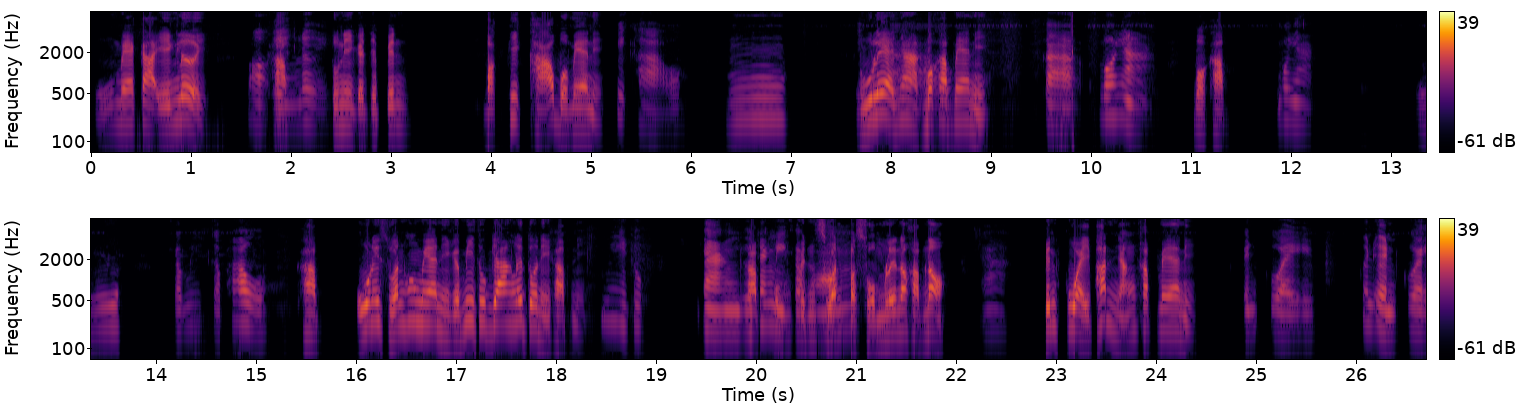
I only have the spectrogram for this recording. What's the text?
โอ้แม่กล้าเองเลย พ่อครัเอบงเลยตรงนี้ก็จะเป็นบักพริกขาวบ่แม่นี่ พี่ขาว อืมดูแลยากบ่ครับแม่นี่กะบ่ยากบ่ครับบ่ยากโอ้ก็มีกะเพราครับโอ้ในสวนของแม่นี่ก็มีทุกอย่างเลยตัวนี้ครับ นี่ มีทุกอย่างอยู่ครับทั้งผนี้มก็เป็นหอมสวนผสมเลยเนาะครับเนาะจ้าเป็นกล้วยพันธุ์หยังครับแม่นี่ เป็นกล้วยเพิ่นเอิ้นกล้วย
